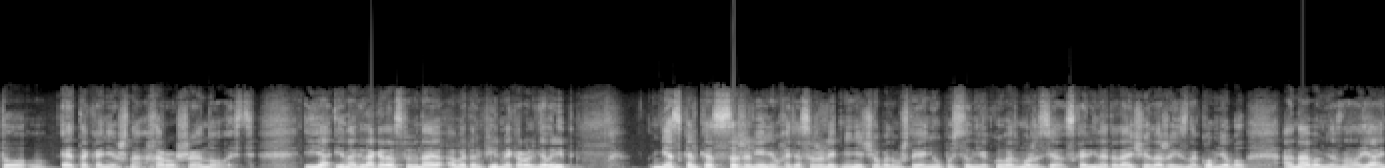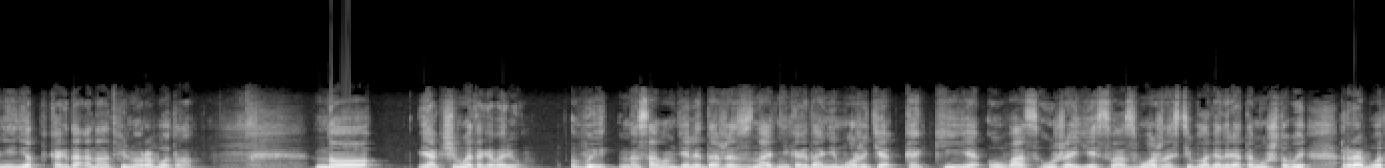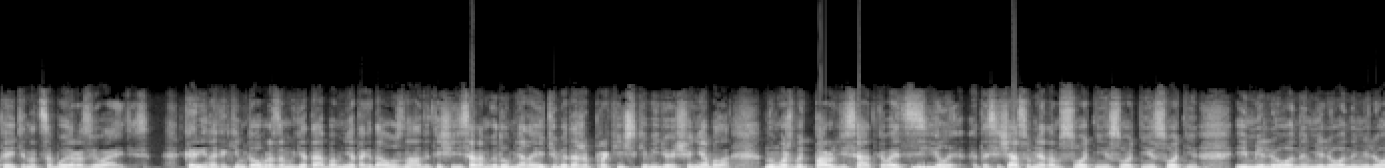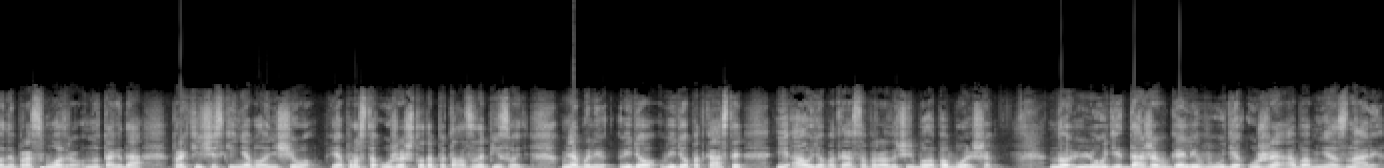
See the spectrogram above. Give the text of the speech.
то это, конечно, хорошая новость. И я иногда, когда вспоминаю об этом фильме, король говорит, Несколько с сожалением, хотя сожалеть мне нечего, потому что я не упустил никакую возможность. Я с Кариной тогда еще даже и знаком не был. Она обо мне знала, я о ней нет, когда она над фильмом работала. Но я к чему это говорю? Вы на самом деле даже знать никогда не можете, какие у вас уже есть возможности благодаря тому, что вы работаете над собой и развиваетесь. Карина каким-то образом где-то обо мне тогда узнала. В 2010 году у меня на YouTube даже практически видео еще не было. Ну, может быть, пару десятков. А это силы. Это сейчас у меня там сотни и сотни и сотни. И миллионы, миллионы, миллионы просмотров. Но тогда практически не было ничего. Я просто уже что-то пытался записывать. У меня были видео, видеоподкасты и аудиоподкасты, правда, чуть было побольше. Но люди даже в Голливуде уже обо мне знали.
